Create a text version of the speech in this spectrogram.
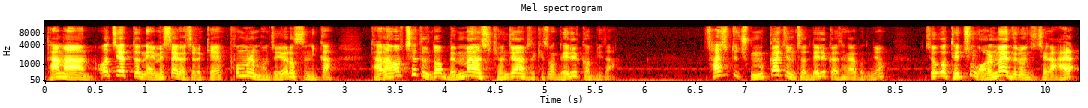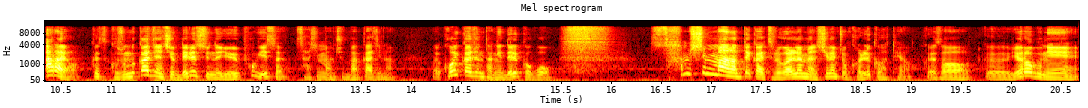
다만 어쨌든 MSI가 저렇게 포문을 먼저 열었으니까 다른 업체들도 몇만원씩 견제하면서 계속 내릴 겁니다. 40대 중반까지는 저 내릴 거라 생각하거든요. 저거 대충 얼마에 들었는지 제가 알, 알아요. 그래서 그 정도까지는 지금 내릴 수 있는 여유 폭이 있어요. 40만원 중반까지는. 거기까지는 당연히 내릴 거고 30만원대까지 들어가려면 시간이 좀 걸릴 것 같아요. 그래서 그 여러분이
